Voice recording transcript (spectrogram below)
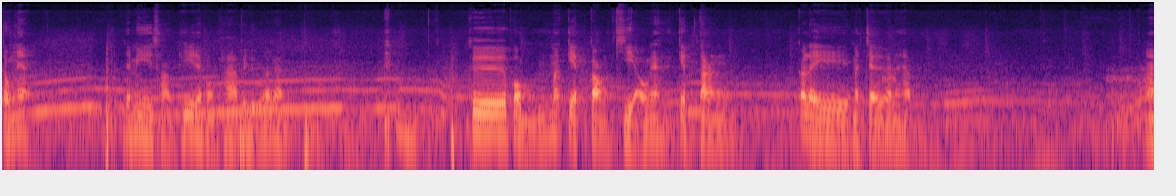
ตรงเนี้ย จะมีสองที่เดี๋ยวผมพาไปดูแล้วกัน คือผมมาเก็บกล่องเขียวไงเก็บตังก็เลยมาเจอนะครับ อ่า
